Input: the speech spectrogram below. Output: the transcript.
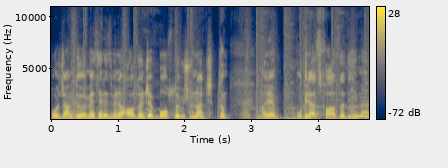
Hocam dövmeseniz beni. Az önce boss dövüşünden çıktım. Hani bu biraz fazla değil mi?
